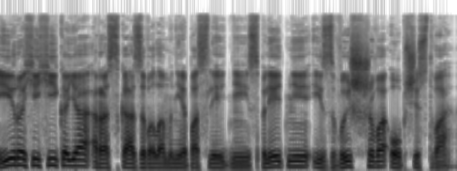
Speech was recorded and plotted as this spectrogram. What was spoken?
Ира, хихикая, рассказывала мне последние сплетни из высшего общества.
